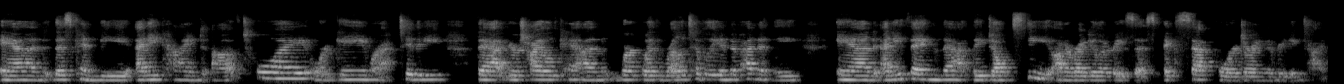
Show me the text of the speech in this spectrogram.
And this can be any kind of toy or game or activity that your child can work with relatively independently and anything that they don't see on a regular basis except for during the reading time.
